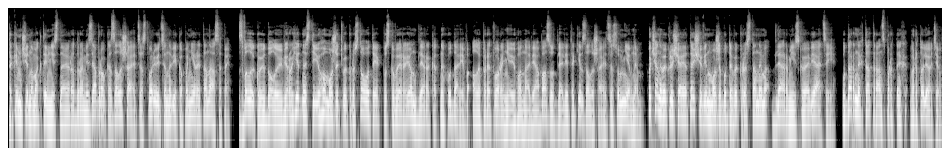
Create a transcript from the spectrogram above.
Таким чином, активність на аеродромі Зябровка залишається, створюються нові капоніри та насипи. З великою долею вірогідності його можуть використовувати як пусковий район для ракетних ударів, але перетворення його на авіабазу для літаків залишається сумнівним. Хоча не виключає те, що він може бути використаним для армійської авіації, ударних та транспортних вертольотів.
